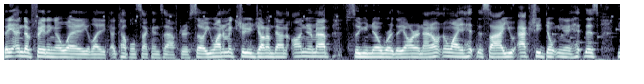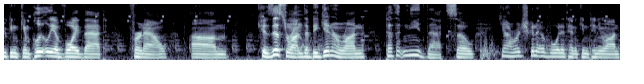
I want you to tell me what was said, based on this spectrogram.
They end up fading away like a couple seconds after. So you want to make sure you jot them down on your map so you know where they are. And I don't know why I hit this eye. You actually don't need to hit this. You can completely avoid that for now. Um, because this run, the beginner run, doesn't need that. So, yeah, we're just going to avoid it and continue on.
